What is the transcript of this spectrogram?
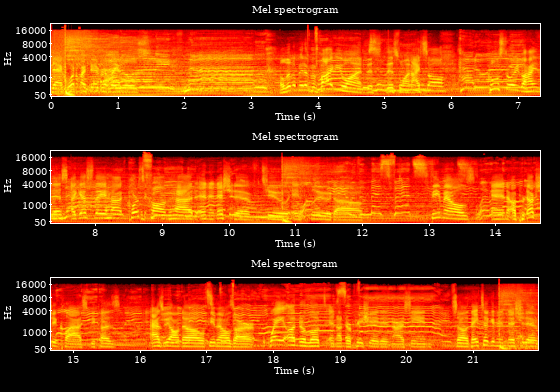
deck, one of my favorite labels. A little bit of a vibey one. This this one I saw. Cool story behind this. I guess they had Korsakov had an initiative to include um, females in a production class because, as we all know, females are way underlooked and underappreciated in our scene. So they took an initiative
